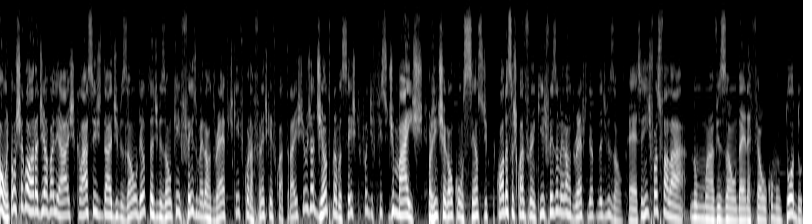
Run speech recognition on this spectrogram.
Bom, então chegou a hora de avaliar as classes da divisão, dentro da divisão, quem fez o melhor draft, quem ficou na frente, quem ficou atrás. E eu já adianto para vocês que foi difícil demais pra gente chegar a um consenso de qual dessas quatro franquias fez o melhor draft dentro da divisão. É, se a gente fosse falar numa visão da NFL como um todo,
